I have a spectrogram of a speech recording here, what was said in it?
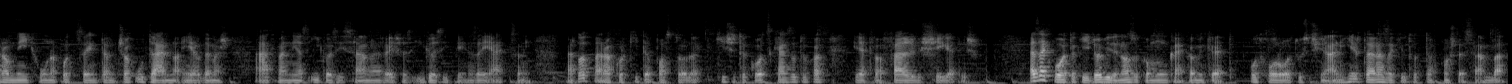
3-4 hónapot, szerintem csak utána érdemes átmenni az igazi számlára és az igazi pénzzel játszani. Mert ott már akkor kitapasztalod kicsit a kockázatokat, illetve a felelősséget is. Ezek voltak így röviden azok a munkák, amiket otthonról tudsz csinálni. Hirtelen ezek jutottak most eszembe.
